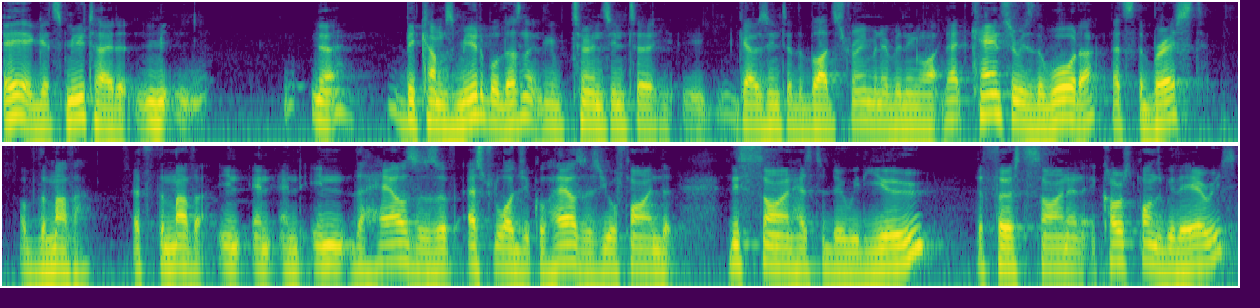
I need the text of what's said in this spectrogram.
air gets mutated, you know, becomes mutable, doesn't it? It turns into, goes into the bloodstream and everything like that. Cancer is the water, that's the breast of the mother. That's the mother. In, and, and in the houses of astrological houses, you'll find that this sign has to do with you, the first sign, and it corresponds with Aries.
